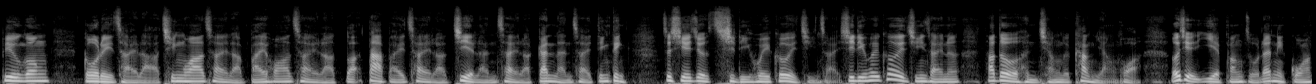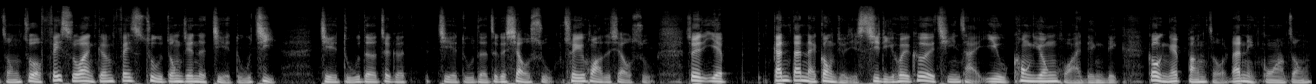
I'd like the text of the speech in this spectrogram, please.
比如讲高丽菜啦、青花菜啦、白花菜啦、大大白菜啦、芥蓝菜啦、甘蓝菜，丁丁这些就蒺藜花科的青菜。蒺藜花科的青菜呢，它都有很强的抗氧化，而且也帮助让你瓜中做 face One 跟 face Two 中间的解毒剂，解毒的这个解毒的这个酵素，催化的酵素，所以也。简单来讲，就是蒺藜花科的青菜有抗氧化能力，够应该帮助咱的肝脏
